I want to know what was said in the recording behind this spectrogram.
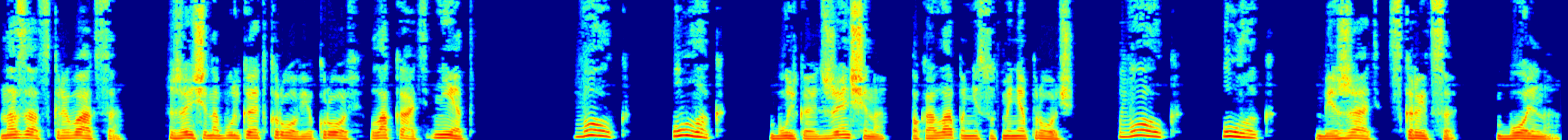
Назад скрываться. Женщина булькает кровью, кровь, лакать, нет. «Волк! Улок!» — булькает женщина, пока лапы несут меня прочь. «Волк! Улок!» Бежать, скрыться. Больно,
